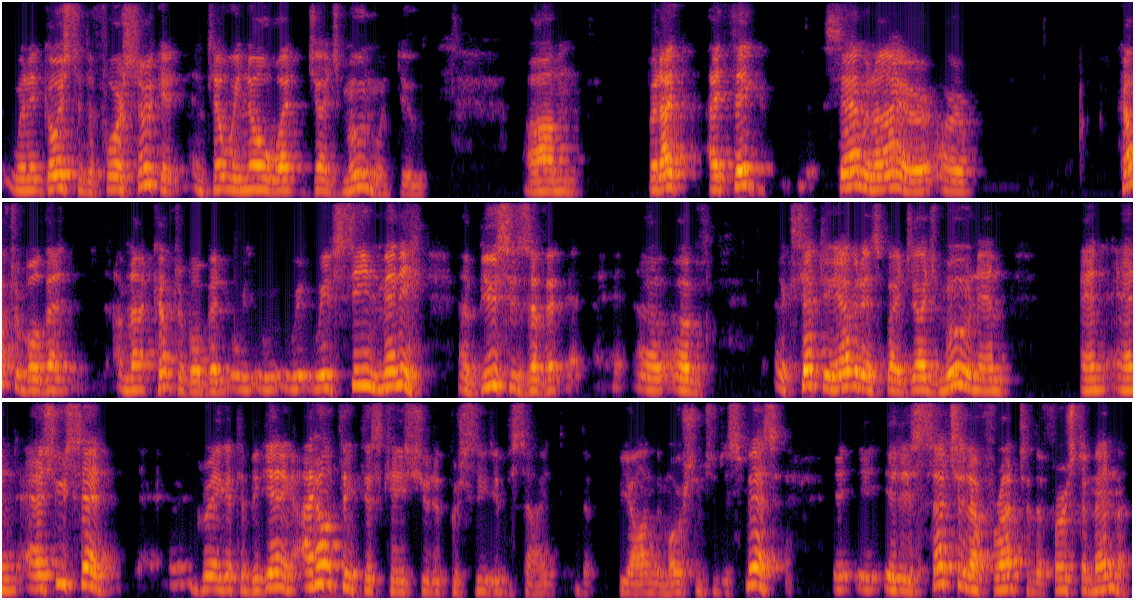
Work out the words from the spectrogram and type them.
when it goes to the Fourth Circuit until we know what Judge Moon would do. Um, but I, I think Sam and I are, are comfortable that I'm not comfortable, but we, have seen many abuses of of accepting evidence by Judge Moon, and and and as you said, Greg, at the beginning, I don't think this case should have proceeded beside the, beyond the motion to dismiss. It, it is such an affront to the First Amendment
